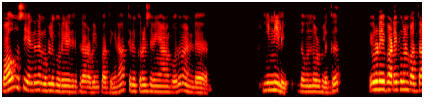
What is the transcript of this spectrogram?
வவுசி எந்தெந்த நூல்களுக்கு உரை எழுதியிருக்கிறார் அப்படின்னு பார்த்தீங்கன்னா திருக்குறள் சிவஞான போதும் அண்ட் இந்நிலை இந்த நூல்களுக்கு. இவருடைய படைப்புகள் பார்த்தா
